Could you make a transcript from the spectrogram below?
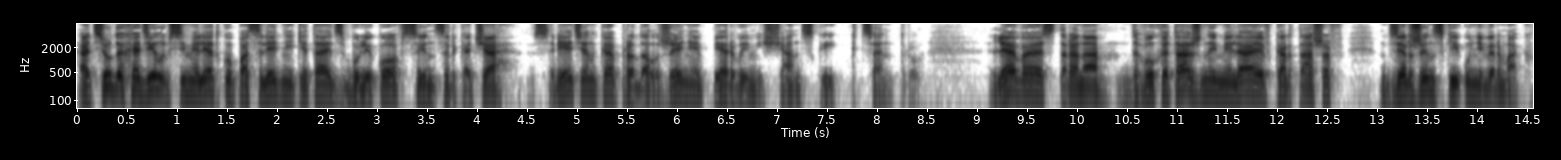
Отсюда ходил в семилетку последний китаец Буляков, сын циркача. Сретенка — продолжение первой Мещанской к центру. Левая сторона. Двухэтажный Миляев-Карташев, Дзержинский универмаг.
